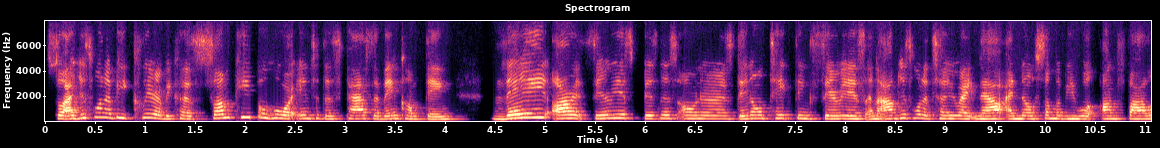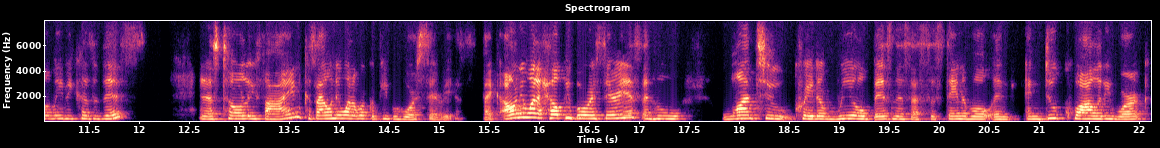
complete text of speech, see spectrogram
So I just want to be clear because some people who are into this passive income thing, they aren't serious business owners. They don't take things serious. And I just want to tell you right now, I know some of you will unfollow me because of this. And that's totally fine because I only want to work with people who are serious. Like I only want to help people who are serious and who want to create a real business that's sustainable and, and do quality work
